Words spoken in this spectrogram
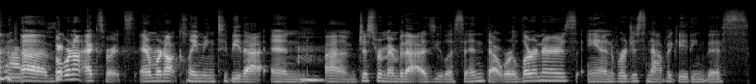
um, but we're not experts and we're not claiming to be that. And um, just remember that as you listen, that we're learners and we're just navigating this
